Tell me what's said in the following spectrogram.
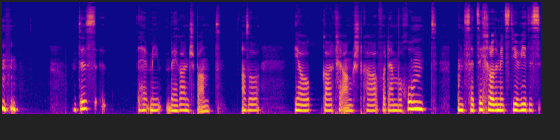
und das hat mich mega entspannt. Also ich habe gar keine Angst vor dem, was kommt. Und es hat sicher auch damit zu tun, wie das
